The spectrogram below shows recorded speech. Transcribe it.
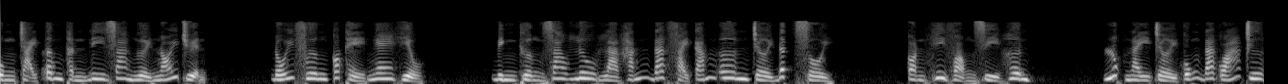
Cùng trải tâm thần đi ra người nói chuyện. Đối phương có thể nghe hiểu. Bình thường giao lưu là hắn đã phải cảm ơn trời đất rồi. Còn hy vọng gì hơn. Lúc này trời cũng đã quá chưa.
